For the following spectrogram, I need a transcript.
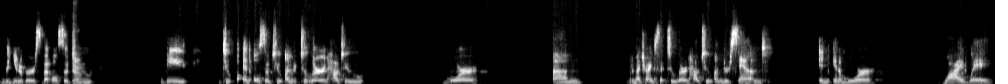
the universe but also yeah. to be to and also to under to learn how to more um what am i trying to say? To learn how to understand in in a more wide way.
